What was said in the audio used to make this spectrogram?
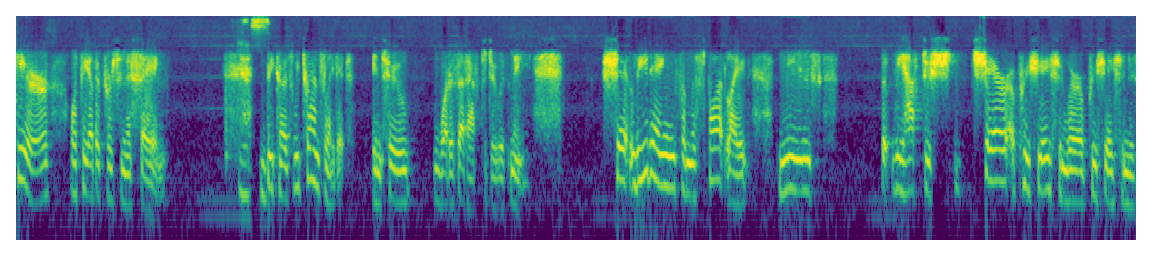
hear what the other person is saying. Yes. Because we translate it into what does that have to do with me? leading from the spotlight means that we have to sh- share appreciation where appreciation is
